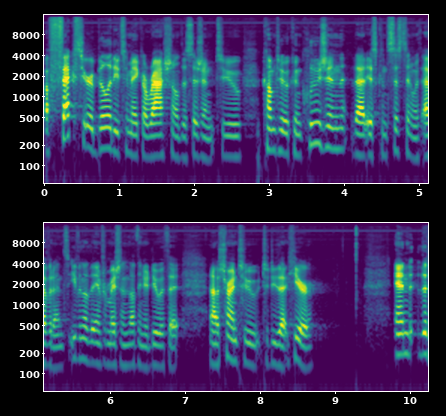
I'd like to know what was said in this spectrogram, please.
affects your ability to make a rational decision, to come to a conclusion that is consistent with evidence, even though the information has nothing to do with it. And I was trying to, to do that here. And the,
